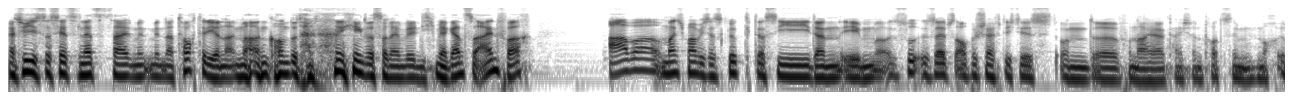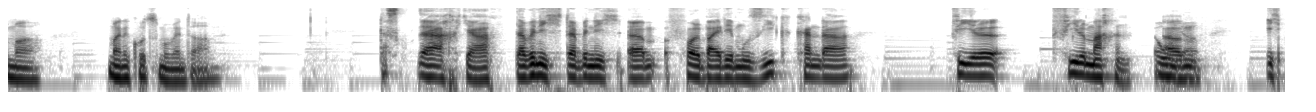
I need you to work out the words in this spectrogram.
natürlich ist das jetzt in letzter Zeit mit, mit einer Tochter, die dann einmal ankommt dann irgendwas von einem will, nicht mehr ganz so einfach. Aber manchmal habe ich das Glück, dass sie dann eben so selbst auch beschäftigt ist und äh, von daher kann ich dann trotzdem noch immer meine kurzen Momente haben. Das, ach ja, da bin ich, da bin ich ähm, voll bei dir. Musik kann da viel, viel machen. Oh, ähm, ja. Ich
